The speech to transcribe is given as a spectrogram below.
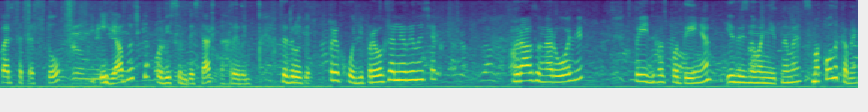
персики 100 і яблучки по 80 гривень. Це, друзі, при вході при вокзальний риночок. Зразу на розі стоїть господиня із різноманітними смаколиками.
